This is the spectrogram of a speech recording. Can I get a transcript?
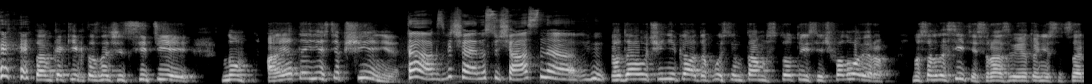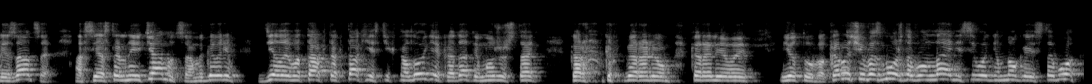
там каких-то, значит, сетей. Ну, а это и есть общение. Так, звичайно, сучасно. Когда у ученика, допустим, там 100 тысяч фолловеров, ну, согласитесь, разве это не социализация? А все остальные тянутся. А мы говорим, сделай вот так, так, так, есть технология, когда ты можешь стать королем, королевой Ютуба. Короче, возможно, в онлайне сегодня многое из того,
